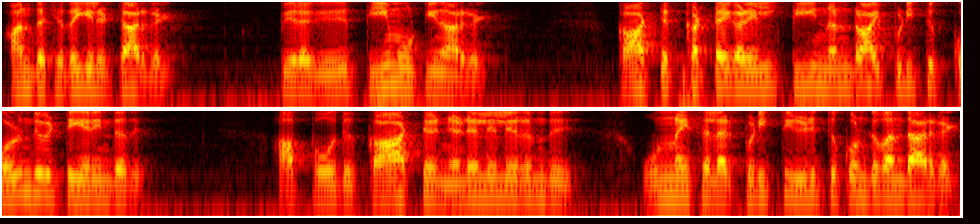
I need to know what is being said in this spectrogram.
அந்த சிதையிலிட்டார்கள். பிறகு தீ மூட்டினார்கள். காட்டுக்கட்டைகளில் தீ நன்றாய் பிடித்து கொழுந்துவிட்டு எரிந்தது. அப்போது காட்டு நிழலிலிருந்து உன்னை சிலர் பிடித்து இழுத்து கொண்டு வந்தார்கள்.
